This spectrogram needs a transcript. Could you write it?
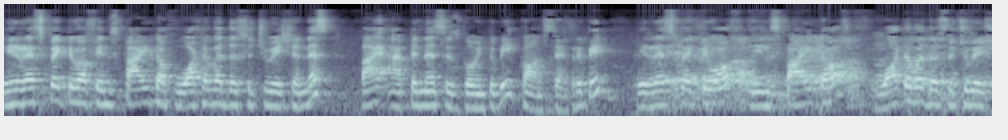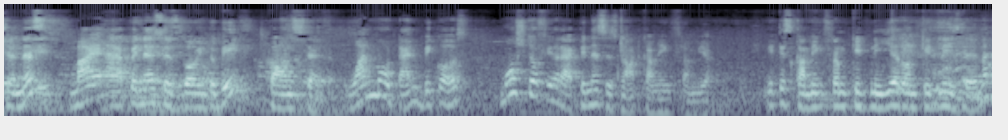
Irrespective of, in spite of whatever the situation is, my happiness is going to be constant. Repeat. Irrespective of, in spite of whatever the situation is, my happiness is going to be constant. One more time because most of your happiness is not coming from here. It is coming from kidney. Here on kidney is there. Na?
